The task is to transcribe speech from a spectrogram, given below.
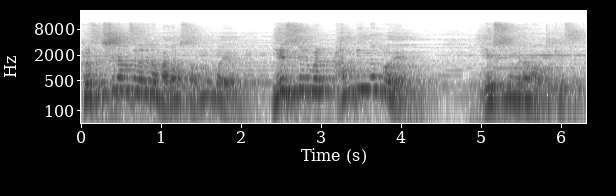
그것은 신앙생활이라고 말할 수 없는 거예요. 예수님을 안 믿는 거예요. 예수님이라면 어떻게 했을까?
